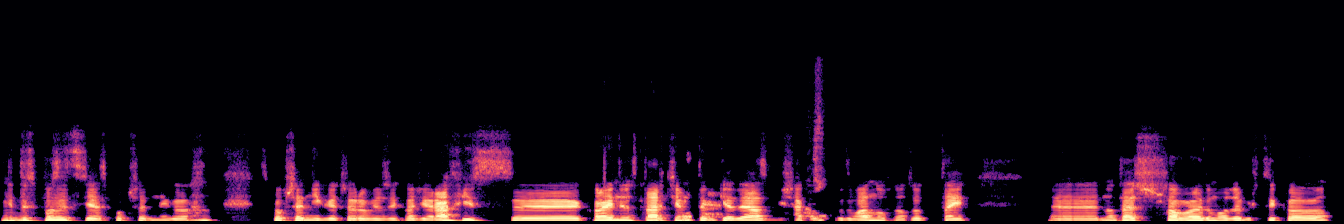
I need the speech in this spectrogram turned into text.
niedyspozycję z, poprzedniego, z poprzednich wieczorów, jeżeli chodzi o Rafis. Z kolejnym starciem, tym kiedy Azbisza Kurwanów, no to tutaj e, no też faworyt może być tylko,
